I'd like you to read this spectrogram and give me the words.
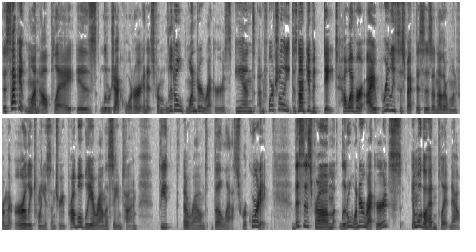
The second one I'll play is Little Jack Horner, and it's from Little Wonder Records, and unfortunately, does not give a date. However, I really suspect this is another one from the early 20th century, probably around the same time, the around the last recording. This is from Little Wonder Records, and we'll go ahead and play it now.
